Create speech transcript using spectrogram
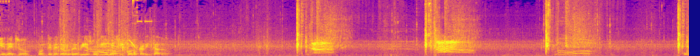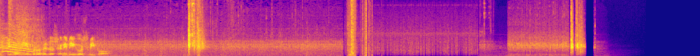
Bien hecho. Contenedor de riesgo biológico localizado. Último miembro de los enemigos vivo.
